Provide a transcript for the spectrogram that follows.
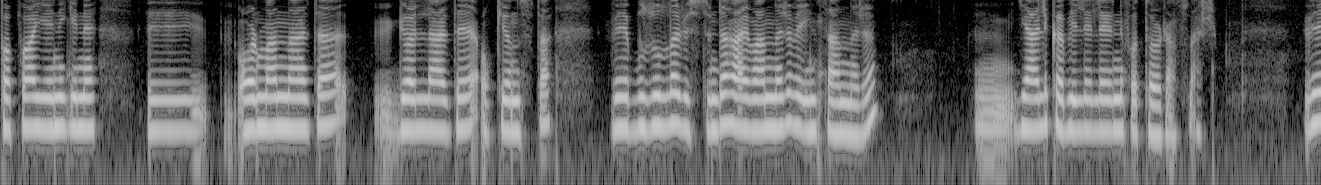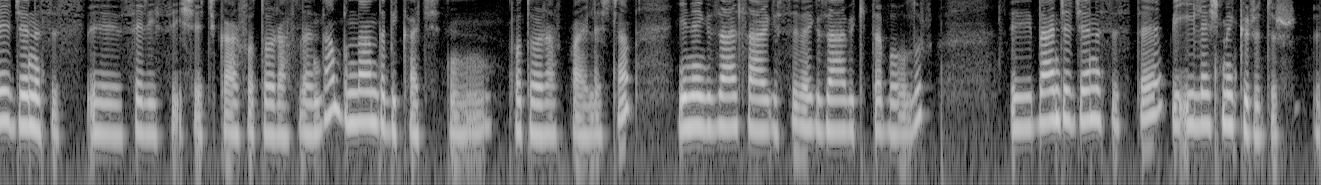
Papua Yeni Gine e, ormanlarda, göllerde, okyanusta ve buzullar üstünde hayvanları ve insanları e, yerli kabilelerini fotoğraflar. Ve Genesis e, serisi işe çıkar fotoğraflarından. Bundan da birkaç e, fotoğraf paylaşacağım. Yine güzel sergisi ve güzel bir kitabı olur. E, bence Genesis'te bir iyileşme kürüdür e,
